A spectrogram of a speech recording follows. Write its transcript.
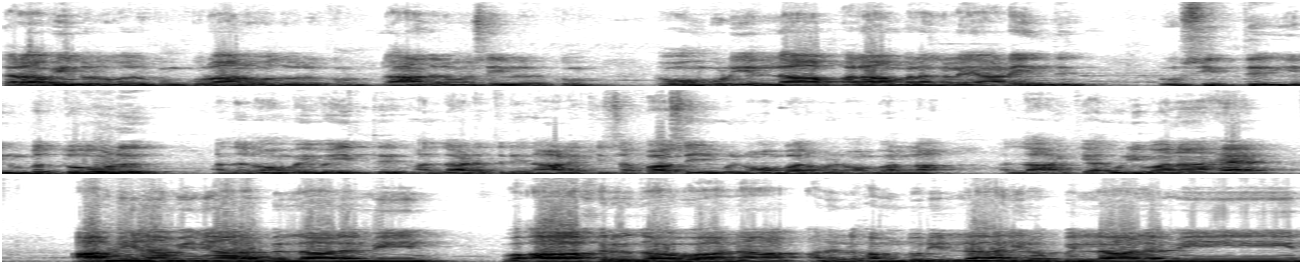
தராவி தொழுவதற்கும் குரான் ஓதுவதற்கும் தான தர்மம் செய்வதற்கும் நோன்புடைய எல்லா பலாம்பலங்களை அடைந்து ருசித்து இன்பத்தோடு அந்த நோன்பை வைத்து அல்லா இடத்திலே நாளைக்கு சஃபா செய்யக்கூடிய நோம்பா நம்ம நோம்பெல்லாம் அல்லாஹ் ஆக்கி அறிவானாக آمين آمين يا رب العالمين وآخر دعوانا أن الحمد لله رب العالمين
